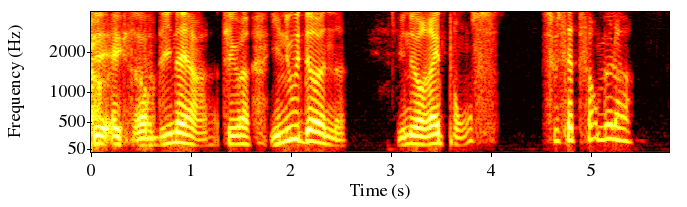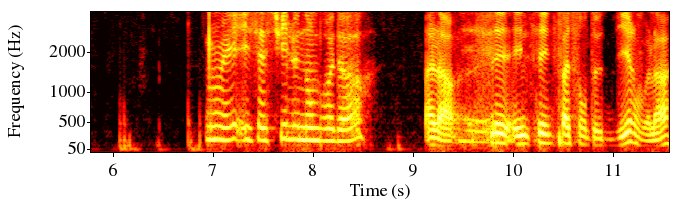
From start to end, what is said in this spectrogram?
C'est extraordinaire, tu vois. Il nous donne une réponse sous cette forme-là. Oui, et ça suit le nombre d'or. Alors, c'est une façon de dire, voilà,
